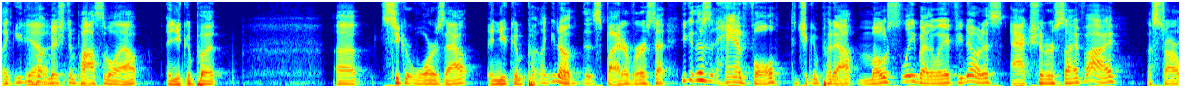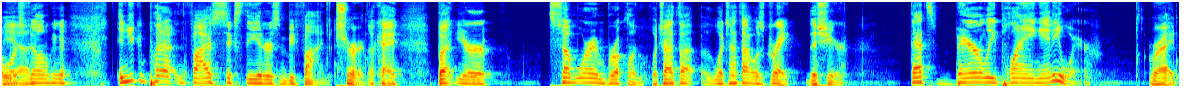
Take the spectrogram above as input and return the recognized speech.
Like you can Yeah. put Mission Impossible out and you can put uh, Secret Wars out, and you can put like you know the Spider Verse out. You can there's a handful that you can put out. Mostly, by the way, if you notice, action or sci-fi. A Star Wars Yeah. film, and you can put out in five, six theaters and be fine. Sure. Okay, but you're somewhere in Brooklyn, which I thought, which I thought was great this year. That's barely playing anywhere. Right.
